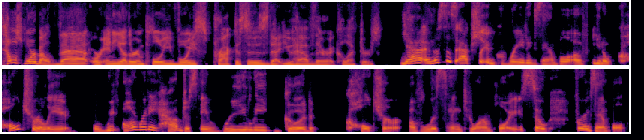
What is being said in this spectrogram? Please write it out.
Tell us more about that or any other employee voice practices that you have there at Collectors. Yeah, and this is actually a great example of, you know, culturally, we already have just a really good culture of listening to our employees. So, for example,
